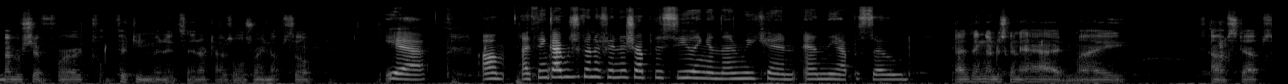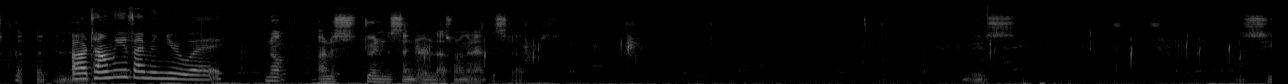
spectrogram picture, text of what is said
membership for tw- 15 minutes and our time's almost running up. So Yeah. Um, I think I'm just gonna finish up the ceiling and then we can end the episode. I think I'm just going to add my um, steps quick. And then, Uh, tell me if I'm in your way. nope, I'm just doing the center. That's when I'm to add the steps. Let's see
